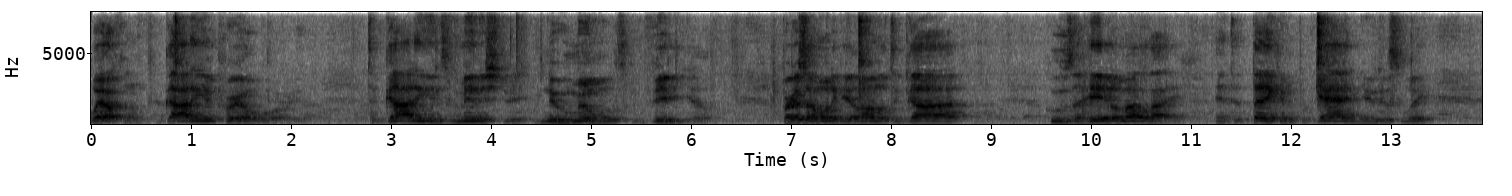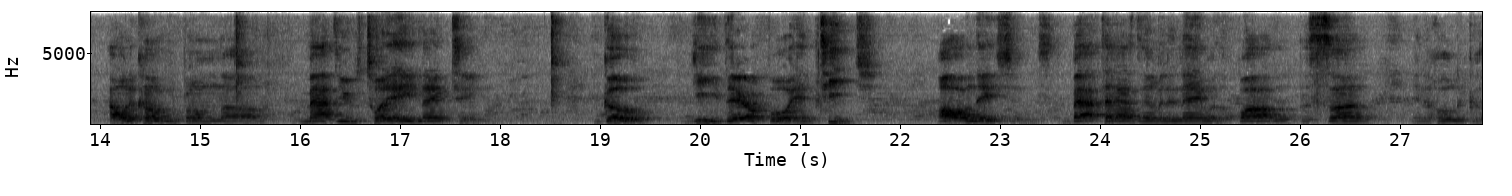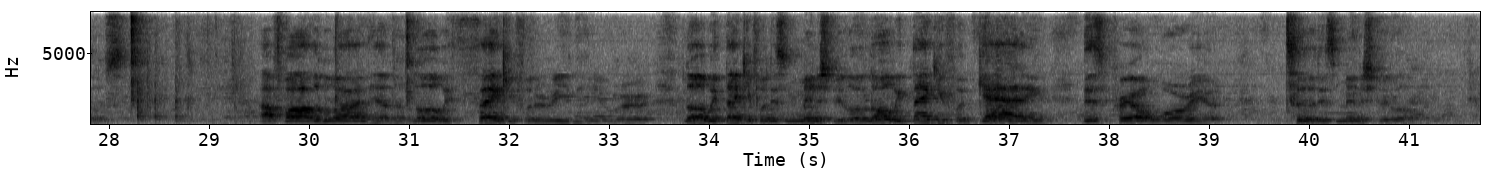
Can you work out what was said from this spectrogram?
Welcome, Guardian Prayer Warrior, to Guardian's Ministry New Members Video. First, I want to give honor to God, who's ahead of my life, and to thank Him for guiding you this way. I want to come from uh, Matthew 28 19. Go ye therefore and teach all nations, baptize them in the name of the Father, the Son, and the Holy Ghost. Our Father who art in heaven, Lord, we thank you for the reading of your word. Lord, we thank you for this ministry, Lord. Lord, we thank you for guiding this prayer warrior to this ministry, Lord.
